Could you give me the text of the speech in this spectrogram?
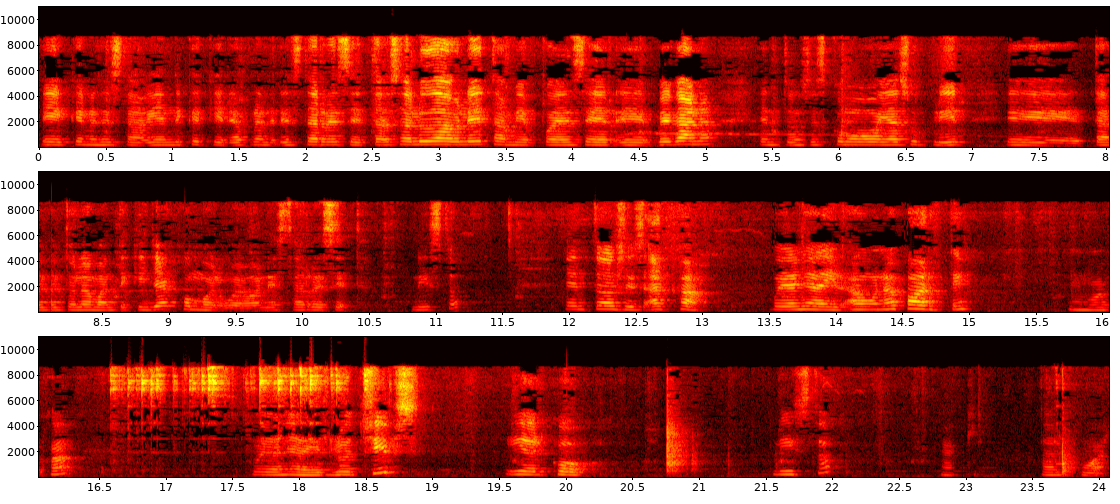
eh, que nos está viendo y que quiere aprender esta receta saludable también puede ser eh, vegana. Entonces, ¿cómo voy a suplir? Eh, tanto la mantequilla como el huevo en esta receta. ¿Listo? Entonces acá voy a añadir a una parte, acá, voy a añadir los chips y el coco. ¿Listo? Aquí, tal cual.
